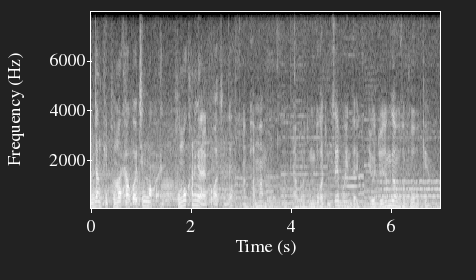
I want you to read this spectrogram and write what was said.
양장피 부먹하고 찍먹 부먹하는 게 나을 것 같은데? 한 반만 부어볼까? 야, 뭐 농도가 좀 세 보인다. 이거. 요, 요 정도면 우선 부어볼게요.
